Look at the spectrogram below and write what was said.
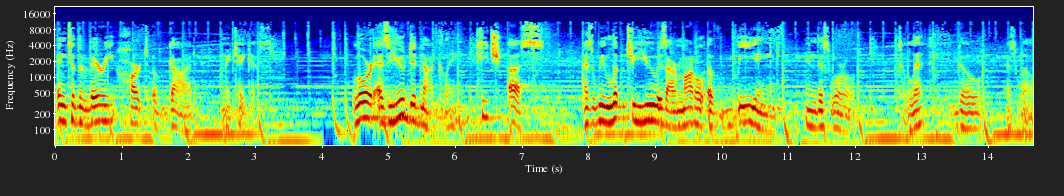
into the very heart of God may take us. Lord, as you did not claim, teach us as we look to you as our model of being in this world to let go as well.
